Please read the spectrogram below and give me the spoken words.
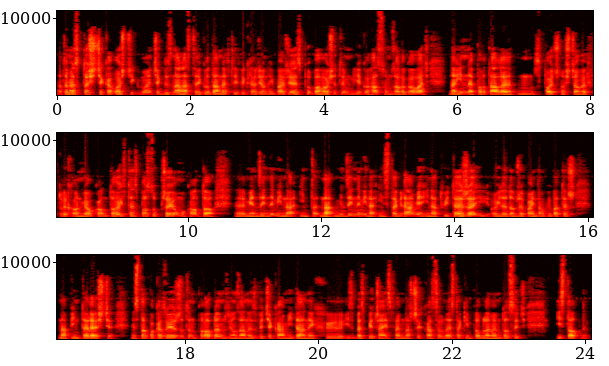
Natomiast ktoś z ciekawości, w momencie, gdy znalazł te jego dane w tej wykradzionej bazie, spróbował się tym jego hasłem zalogować na inne portale mm, społecznościowe, w których on miał konto i w ten sposób przejął mu konto e, między innymi na, na, między innymi na Instagramie i na Twitterze i o ile dobrze pamiętam, chyba też na Pinterestie. Więc to pokazuje, że ten problem związany z wyciekami danych y, i z bezpieczeństwem naszych haseł no jest takim problemem dosyć istotnym.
